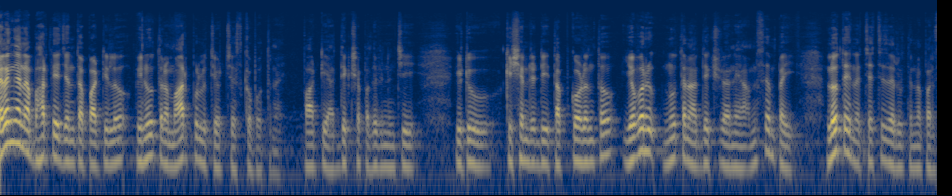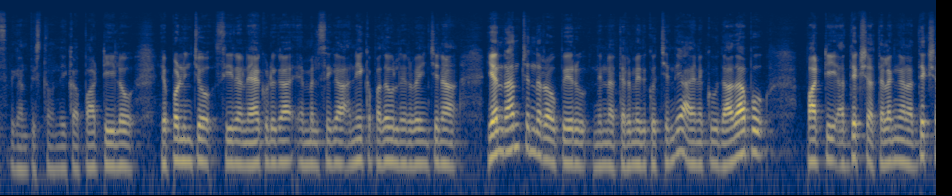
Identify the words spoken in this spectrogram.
తెలంగాణ భారతీయ జనతా పార్టీలో వినూత్న మార్పులు చోటు చేసుకోబోతున్నాయి. పార్టీ అధ్యక్ష పదవి నుంచి ఇటు కిషన్ రెడ్డి తప్పుకోవడంతో ఎవరు నూతన అధ్యక్షుడు అనే అంశంపై లోతైన చర్చ జరుగుతున్న పరిస్థితి కనిపిస్తోంది. ఇక పార్టీలో ఎప్పటి నుంచో సీనియర్ నాయకుడిగా ఎమ్మెల్సీగా అనేక పదవులు నిర్వహించిన ఎన్ రామచంద్రరావు పేరు నిన్న తెర మీదకి వచ్చింది ఆయనకు దాదాపు పార్టీ అధ్యక్ష తెలంగాణ అధ్యక్ష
